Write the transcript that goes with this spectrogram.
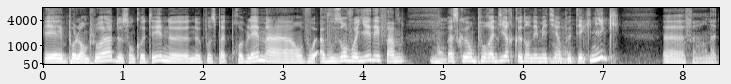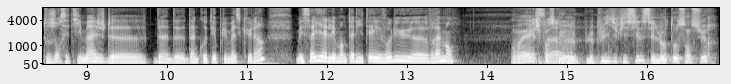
Et Pôle emploi, de son côté, ne, ne pose pas de problème à, à vous envoyer des femmes. Non. Parce qu'on pourrait dire que dans des métiers Non, un peu non. techniques, euh, enfin, on a toujours cette image d'un côté plus masculin, mais ça y est, les mentalités évoluent euh, vraiment. Ouais, je pense que le plus difficile, c'est l'autocensure.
